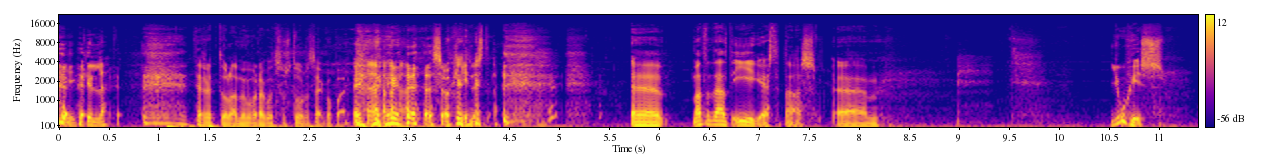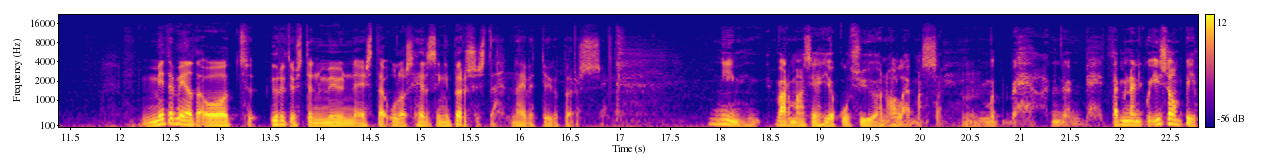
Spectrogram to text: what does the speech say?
Niin, kyllä. Tervetuloa, me voidaan kutsua Sturseen koko ajan. se on kiinnostavaa. mä otan täältä IGstä taas. Juhis mitä mieltä oot yritysten myynneistä ulos Helsingin pörssistä? Näivettyykö pörssi? Niin, varmaan siihen joku syy on olemassa. Mm. Mutta tämmöinen niin isompi,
